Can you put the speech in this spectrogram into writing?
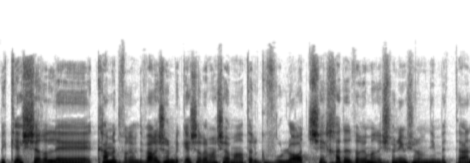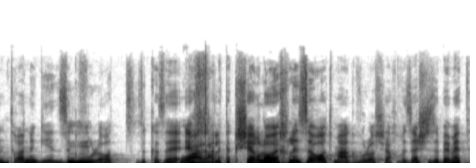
בקשר לכמה דברים. דבר ראשון, בקשר למה שאמרת על גבולות, שאחד הדברים הראשונים שלומדים בטנטרה נגיד, זה גבולות. זה כזה איך וואלה. לתקשר לו, איך לזהות מה הגבולות שלך וזה, שזה באמת,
